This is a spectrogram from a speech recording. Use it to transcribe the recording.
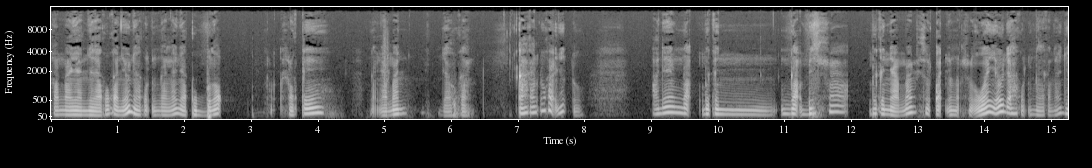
sama yang dia lakukan ya udah aku tinggal aja aku blok. Oke gak nyaman jauhkan. Karena tuh kayak gitu. Ada yang nggak bikin nggak bisa bikin nyaman sifatnya nggak sesuai ya udah aku tinggalkan aja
